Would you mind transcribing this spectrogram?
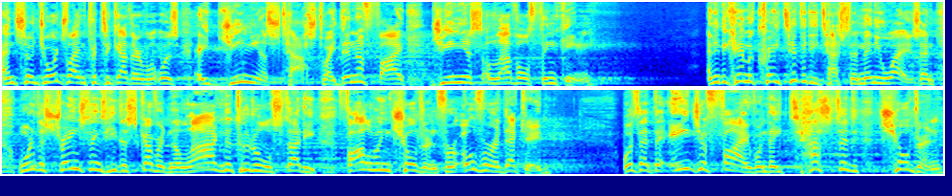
And so George Land put together what was a genius test to identify genius level thinking. And it became a creativity test in many ways. And one of the strange things he discovered in a longitudinal study following children for over a decade was that at the age of five, when they tested children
